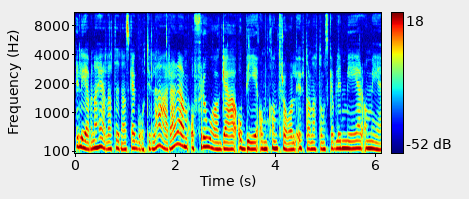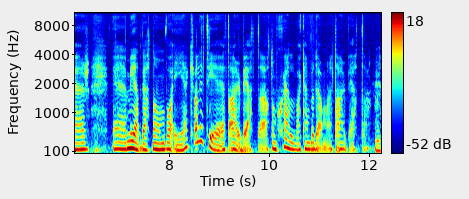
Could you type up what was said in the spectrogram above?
eleverna hela tiden ska gå till läraren och fråga och be om kontroll utan att de ska bli mer och mer eh, medvetna om vad är kvalitet i ett arbete. Att de själva kan bedöma ett arbete. Mm.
